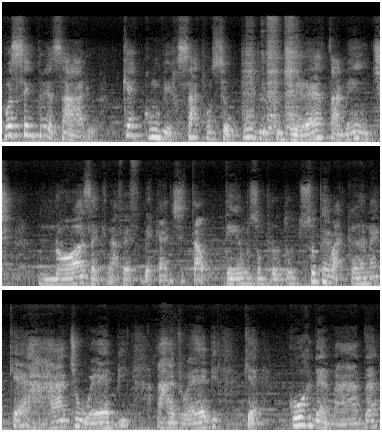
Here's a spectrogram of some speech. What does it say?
você empresário, quer conversar com seu público diretamente? Nós aqui na FFBK Digital temos um produto super bacana que é a Rádio Web. A Rádio Web que é coordenada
